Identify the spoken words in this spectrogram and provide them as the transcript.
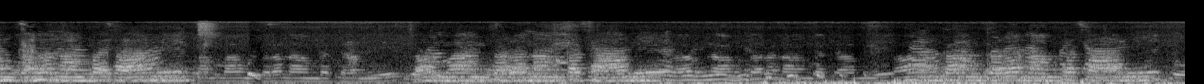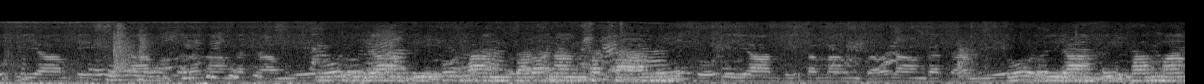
งสรณังกัจฉามิธัมมังสรณังกัจฉามิธัมมังสรณังกัจฉามิสังฆังสรณังกัจฉามิสังฆังสรณังกัจฉามิทุติยามปิพุทธังสรณังกัจฉามิทุติยามปิพุทธังสรณังกัจฉามิทุติยามปิธัมมังสรณังกัจฉามิทุติยามปิธัมมัง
